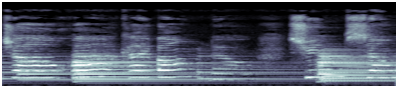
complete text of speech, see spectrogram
朝花开傍柳寻香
